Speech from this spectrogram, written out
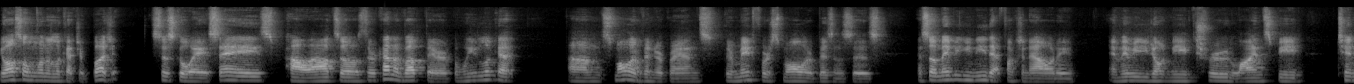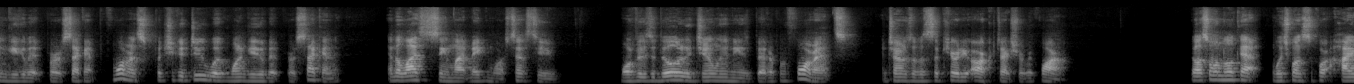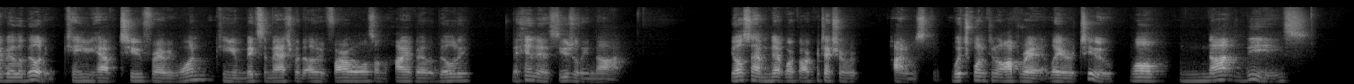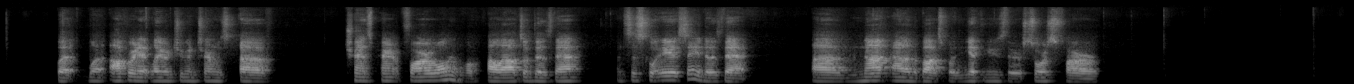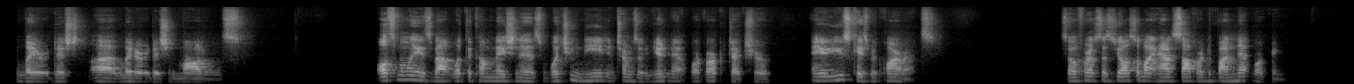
You also want to look at your budget. Cisco ASAs, Palo Altos, they're kind of up there, but when you look at um, smaller vendor brands, they're made for smaller businesses. And so maybe you need that functionality, and maybe you don't need true line speed 10 gigabit per second performance, but you could do with 1 gigabit per second, and the licensing might make more sense to you. More visibility generally means better performance in terms of a security architecture requirement. You also want to look at which ones support high availability. Can you have two for every one? Can you mix and match with other firewalls on high availability? The hint is usually not. You also have network architecture items. Which one can operate at layer two? Well, not these, but what operate at layer two in terms of transparent firewalling. Well, Palo Alto does that, and Cisco ASA does that. Uh, not out of the box, but you have to use their SourceFire layer edition, uh, later edition models. Ultimately, it's about what the combination is, what you need in terms of your network architecture, and your use case requirements. So, for instance, you also might have software defined networking.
